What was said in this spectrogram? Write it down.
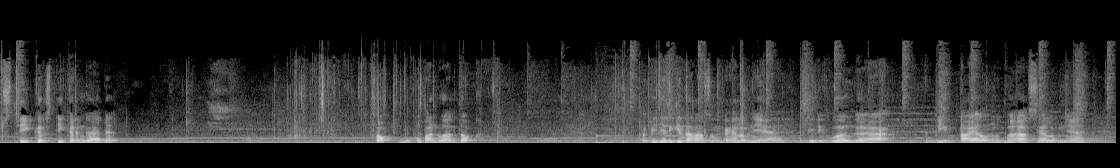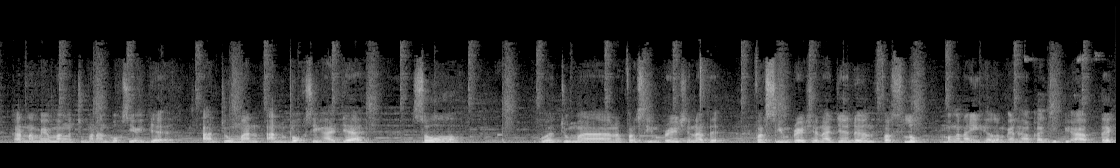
stiker-stiker nggak ada. Tok, buku panduan tok. Oke, jadi kita langsung ke helmnya ya. Jadi gua nggak detail ngebahas helmnya karena memang cuman unboxing aja uh, cuman unboxing aja. So gue cuman first impression aja first impression aja dan first look mengenai helm NHK GPR Tech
